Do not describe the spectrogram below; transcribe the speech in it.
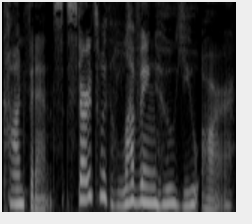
Confidence starts with loving who you are.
